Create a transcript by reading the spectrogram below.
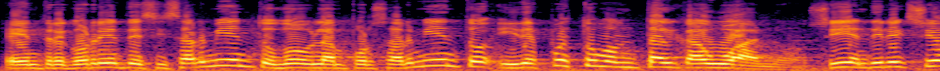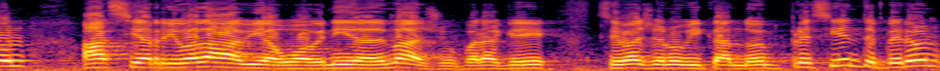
Entre Corrientes y Sarmiento, doblan por Sarmiento y después toman Talcahuano, ¿sí? en dirección hacia Rivadavia o Avenida de Mayo, para que se vayan ubicando. En Presidente Perón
